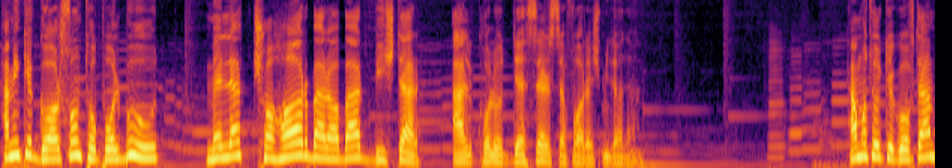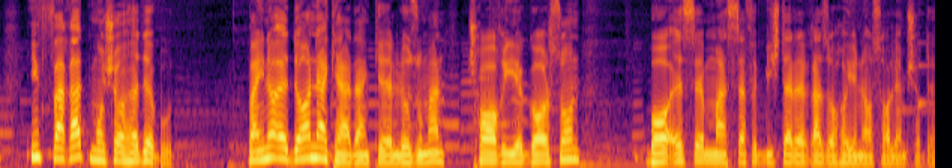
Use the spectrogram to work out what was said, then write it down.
همین که گارسون توپل بود ملت چهار برابر بیشتر الکل و دسر سفارش می‌دادن. همونطور که گفتم این فقط مشاهده بود و اینا ادعا نکردند که لزوما چاقی گارسون باعث مصرف بیشتر غذاهای ناسالم شده.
